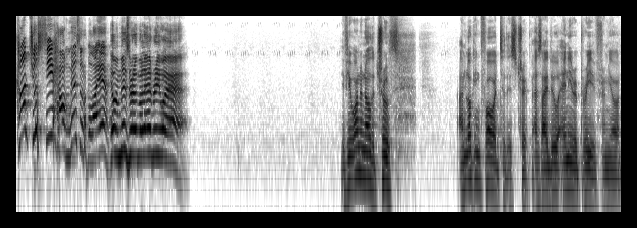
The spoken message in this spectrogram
Can't you see how miserable I am? You're miserable everywhere. If you want to know the truth, I'm looking forward to this trip as I do any reprieve from your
